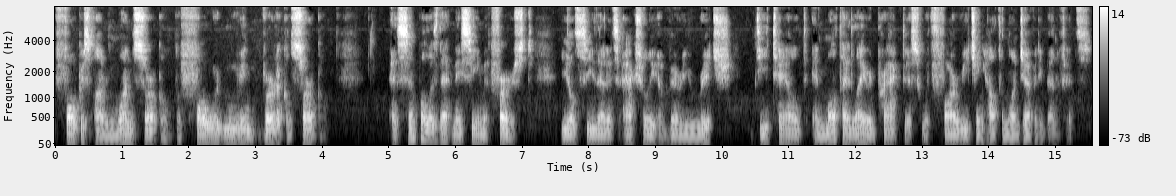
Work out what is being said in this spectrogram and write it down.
focus on one circle, the forward moving vertical circle. As simple as that may seem at first, you'll see that it's actually a very rich, detailed, and multi-layered practice with far-reaching health and longevity benefits.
